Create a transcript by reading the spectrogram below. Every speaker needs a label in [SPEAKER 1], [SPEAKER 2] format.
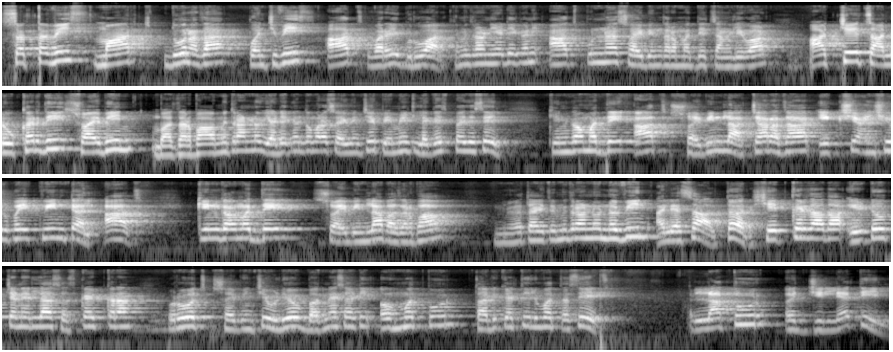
[SPEAKER 1] सत्तावीस मार्च दोन हजार पंचवीस आज वरे गुरुवार. तर मित्रांनो या ठिकाणी आज पुन्हा सोयाबीन दरामध्ये चांगली वाढ. आजचे चालू खरेदी सोयाबीन बाजारभाव मित्रांनो या ठिकाणी तुम्हाला सोयाबीनचे पेमेंट लगेच पाहिजे असेल. किनगावमध्ये आज सोयाबीनला चार हजार एकशे ऐंशी रुपये क्विंटल. आज किनगावमध्ये सोयाबीनला बाजारभाव मिळत आहे. तर मित्रांनो नवीन आले असाल तर शेतकरी दादा यूट्यूब चॅनेलला सबस्क्राईब करा. रोज सोयाबीनचे व्हिडिओ बघण्यासाठी अहमदपूर तालुक्यातील व तसेच लातूर जिल्ह्यातील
